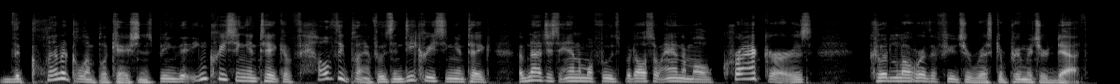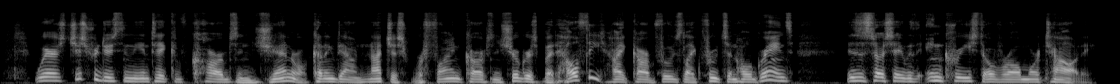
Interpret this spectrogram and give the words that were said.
The clinical implications being that increasing intake of healthy plant foods and decreasing intake of not just animal foods, but also animal crackers could lower the future risk of premature death, whereas just reducing the intake of carbs in general, cutting down not just refined carbs and sugars, but healthy high-carb foods like fruits and whole grains, is associated with increased overall mortality,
